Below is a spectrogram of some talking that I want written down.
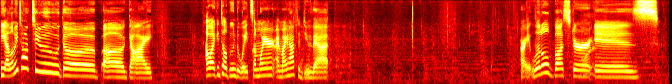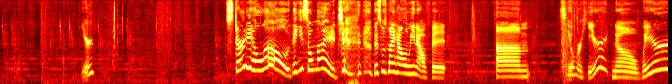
Yeah, let me talk to the uh, guy. Oh, I can tell Boone to wait somewhere. I might have to do that. All right, little Buster is here. Sturdy, hello! Thank you so much. this was my Halloween outfit. Um, is he over here? No, where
